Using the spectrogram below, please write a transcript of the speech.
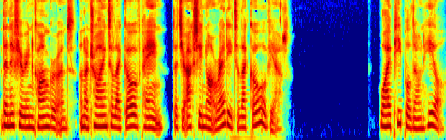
than if you're incongruent and are trying to let go of pain that you're actually not ready to let go of yet. Why people don't heal.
